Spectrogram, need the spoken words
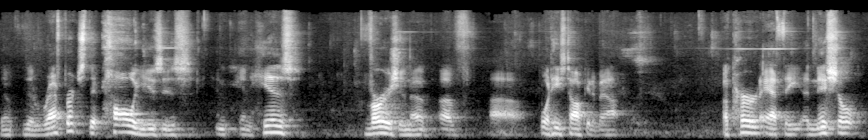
the, the reference that Paul uses in, in his version of, of uh, what he's talking about occurred at the initial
